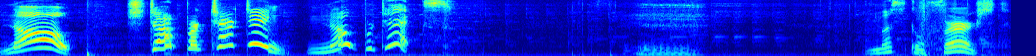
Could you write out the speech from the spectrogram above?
no! Stop protecting! No protects! Hmm. I must go first.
